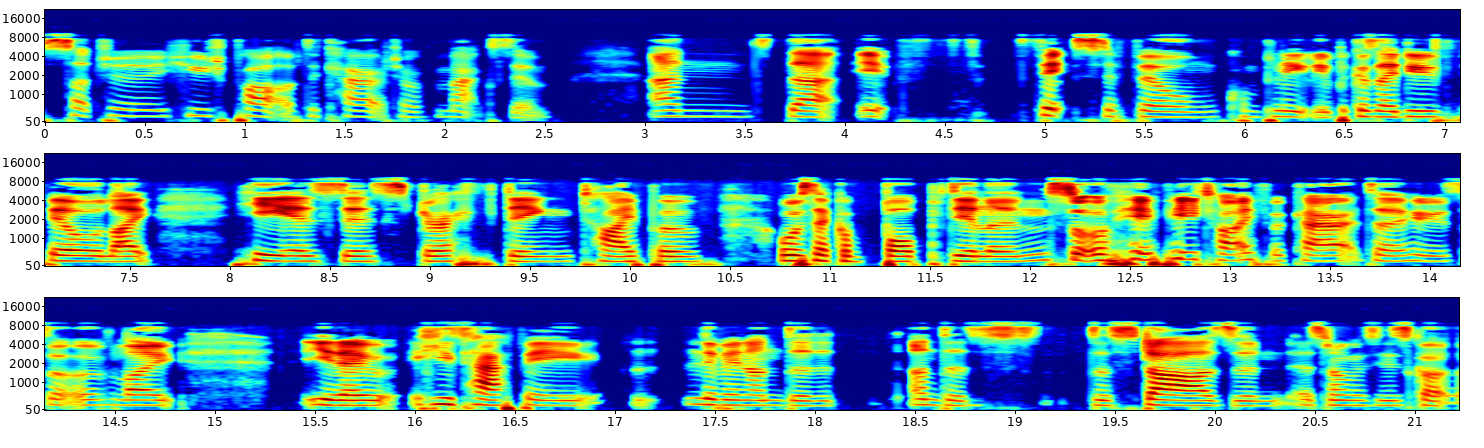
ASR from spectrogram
such a huge part of the character of Maxim, and that it fits the film completely because I do feel like he is this drifting type of almost like a Bob Dylan sort of hippie type of character who's sort of like you know he's happy living under the, under the stars and as long as he's got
